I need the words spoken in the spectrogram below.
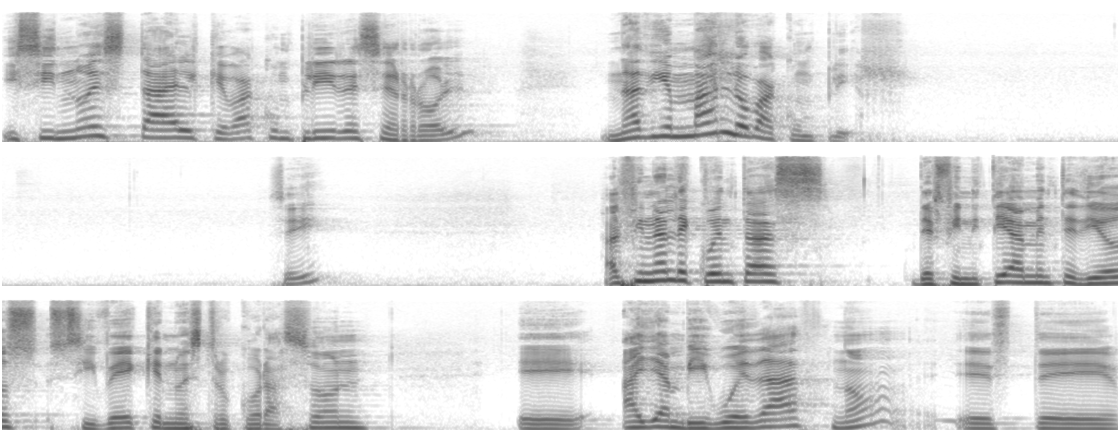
Y si no está el que va a cumplir ese rol, nadie más lo va a cumplir. ¿Sí? Al final de cuentas, definitivamente Dios, si ve que nuestro corazón eh, hay ambigüedad, ¿no? Este,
